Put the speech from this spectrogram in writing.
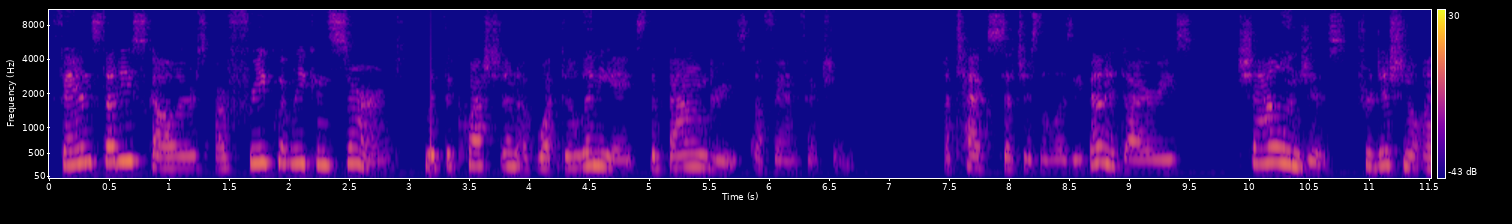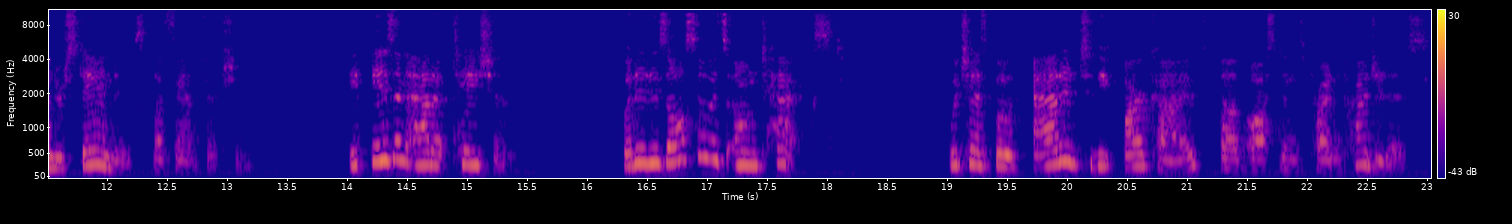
Fan studies scholars are frequently concerned with the question of what delineates the boundaries of fan fiction. A text such as the Lizzie Bennet Diaries challenges traditional understandings of fan fiction. It is an adaptation, but it is also its own text, which has both added to the archive of Austen's Pride and Prejudice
